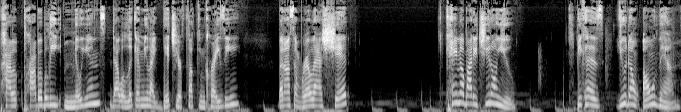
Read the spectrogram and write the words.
prob- probably millions, that will look at me like, bitch, you're fucking crazy. But on some real ass shit, can't nobody cheat on you because you don't own them.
